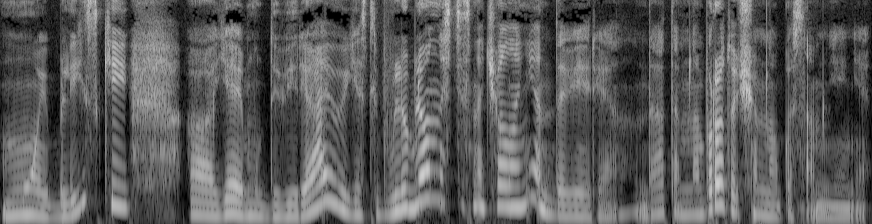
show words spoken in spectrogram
мой близкий, а, я ему доверяю. Если в влюбленности сначала нет доверия, да, там наоборот очень много сомнений,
